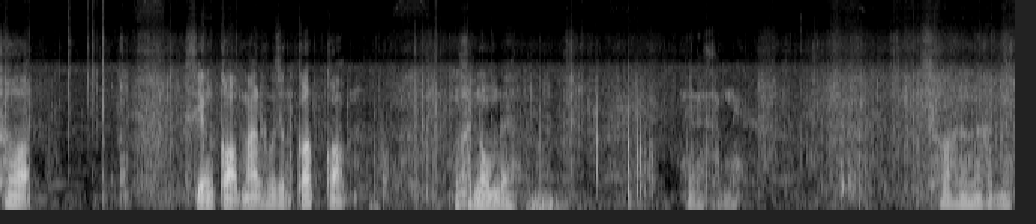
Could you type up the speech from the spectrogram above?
ชอบ เสียงกรอบมากท่านผู้ชมกรอบกรอบขนมเลยนี่แหละครับเนี่ยชอบแล้วนะครับเนี่ย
